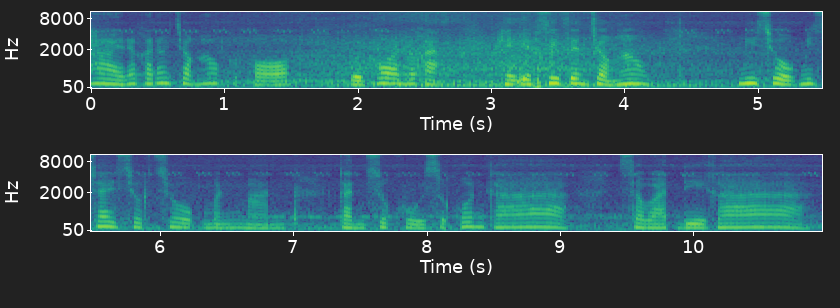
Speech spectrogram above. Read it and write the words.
ท้ายนะคะ ทั้งช่องเฮาก็ขออวยพรนะคะ ให้ FC แฟนช่องเฮามีโชคมีชัยโชคโชคมันมันกันสุขูสุขคนค่ะ สวัสดีค่ะ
